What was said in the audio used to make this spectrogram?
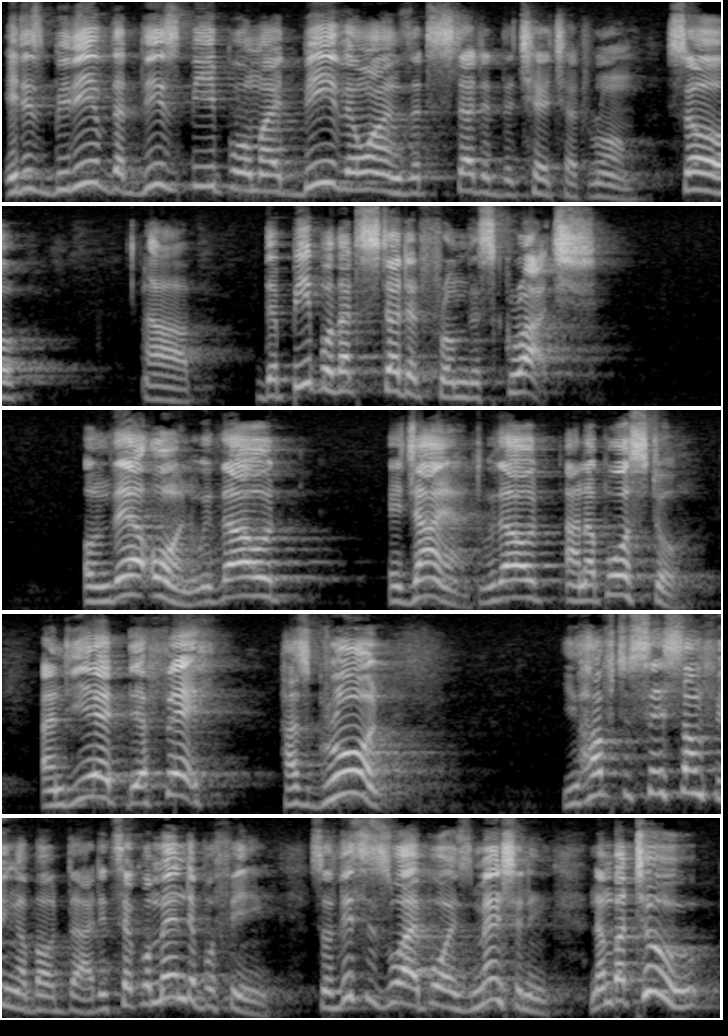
it is believed that these people might be the ones that started the church at Rome. So uh, the people that started from the scratch on their own, without a giant, without an apostle, and yet their faith has grown. You have to say something about that. It's a commendable thing. So, this is why Paul is mentioning. Number two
